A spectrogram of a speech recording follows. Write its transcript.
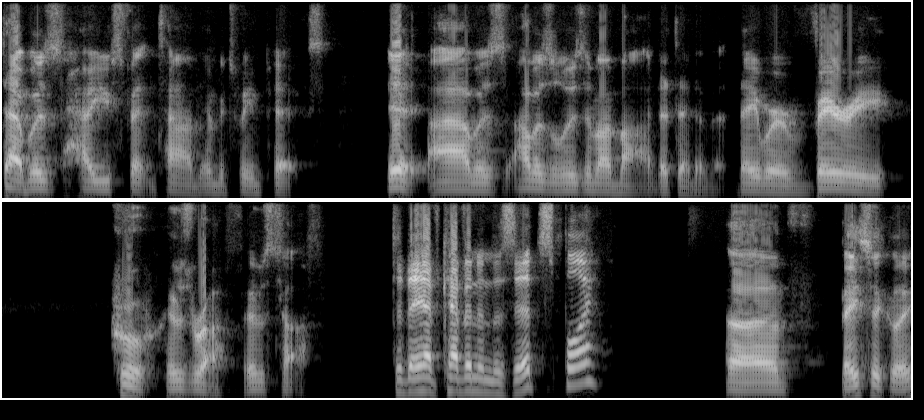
that was how you spent time in between picks. It, I was, I was losing my mind at the end of it. They were very, whew, it was rough. It was tough. Did they have Kevin and the Zits play? Uh, basically,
